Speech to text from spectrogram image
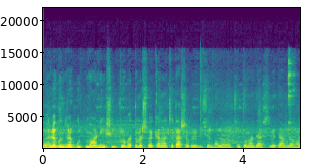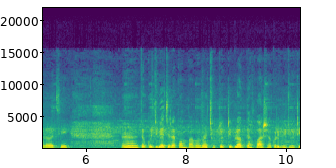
তো হ্যালো বন্ধুরা, গুড মর্নিং, সুপ্রভাত। তোমরা সবাই কেমন আছো? তো আশা করি ভীষণ ভালো আছো। তোমাদের আশীর্বাদে আমরা ভালো আছি। তো কুচবিহার জেলা পম্পা বর্মার ছোট্ট একটি ব্লগ দেখো। আশা করি ভিডিওটি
